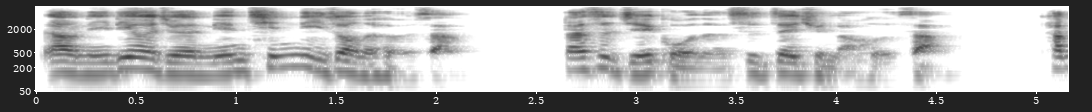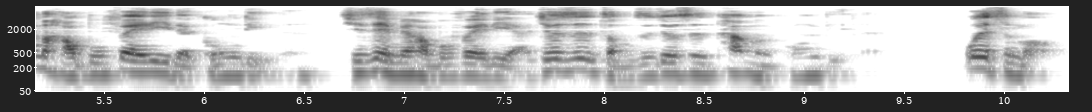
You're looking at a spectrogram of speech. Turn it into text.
然后你一定会觉得年轻力壮的和尚，但是结果呢是这群老和尚，他们毫不费力的攻顶了。其实也没毫不费力啊，就是总之就是他们攻顶了。为什么？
